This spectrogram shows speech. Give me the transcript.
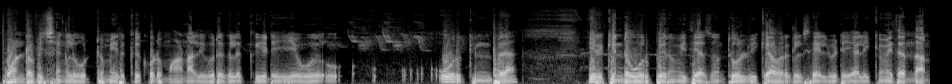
போன்ற விஷயங்கள் ஒற்றும் இருக்கக்கூடும். ஆனால் இவர்களுக்கு இடையே ஒருக்கின்ற இருக்கின்ற ஒரு பெரும் வித்தியாசம் தோல்விக்கு அவர்கள் செயல்விடை அளிக்கும் விதம்தான்.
